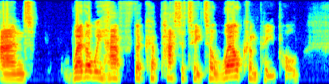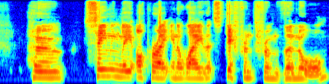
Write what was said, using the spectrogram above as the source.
and whether we have the capacity to welcome people who seemingly operate in a way that's different from the norm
